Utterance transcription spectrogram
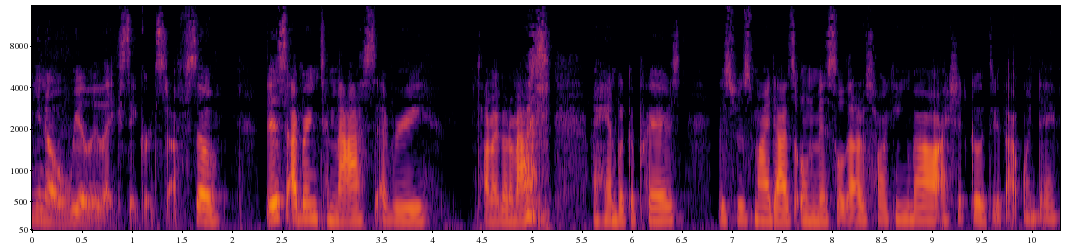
you know, really like sacred stuff. So this I bring to mass every time I go to mass, my handbook of prayers. This was my dad's old missal that I was talking about. I should go through that one day.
